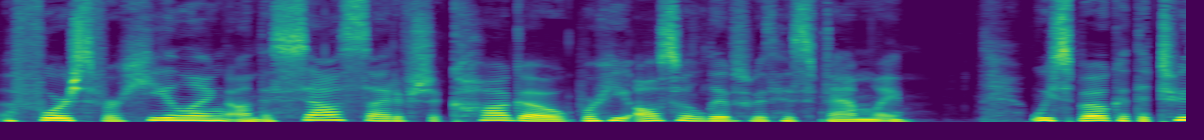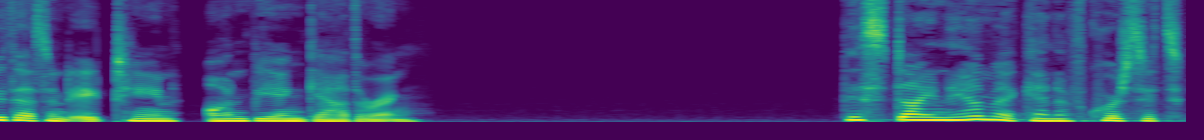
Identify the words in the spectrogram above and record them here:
a force for healing on the south side of Chicago, where he also lives with his family. We spoke at the 2018 On Being Gathering. This dynamic, and of course, it's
